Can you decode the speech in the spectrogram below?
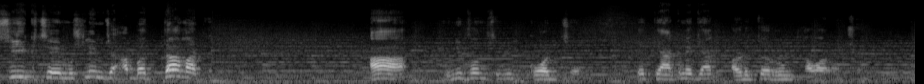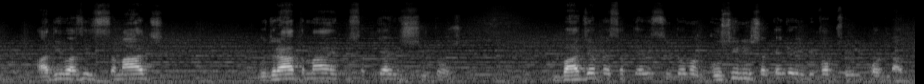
શીખ છે, મુસ્લિમ છે, આ બધા માટે આ યુનિફોર્મ સિવિલ કોડ છે. એ ક્યાંક ને ક્યાંક અડચરરૂપ થવાનો છે. આદિવાસી સમાજ ગુજરાતમાં એની સત્યાવીસ સીટો છે. ભાજપે સત્યાવીસ સીટોમાં ઘૂસી નહીં શકે જો યુનિફોર્મ સિવિલ કોડ લાગે.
